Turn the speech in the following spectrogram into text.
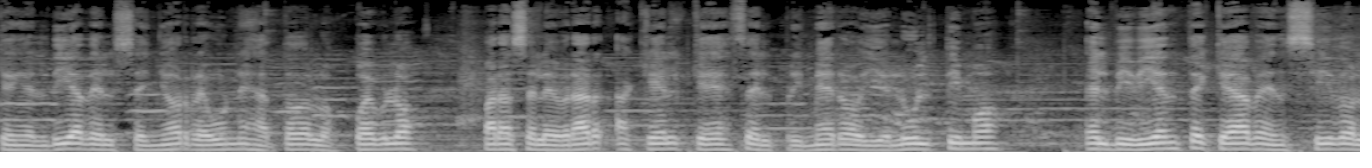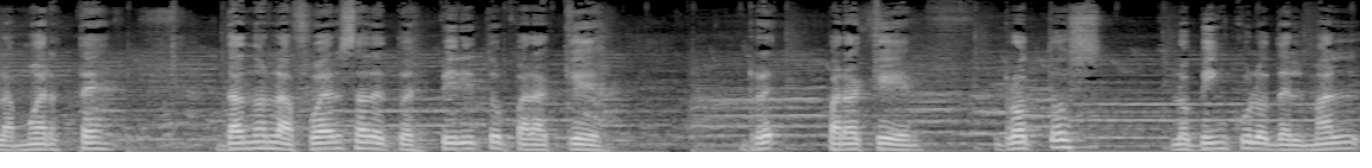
que en el día del Señor reúnes a todos los pueblos para celebrar aquel que es el primero y el último, el viviente que ha vencido la muerte, Danos la fuerza de tu espíritu para que, para que rotos los vínculos del mal,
